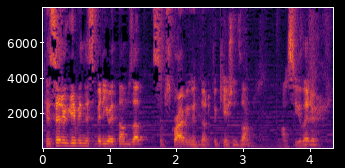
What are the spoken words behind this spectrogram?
consider giving this video a thumbs up, subscribing with notifications on. I'll see you later.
